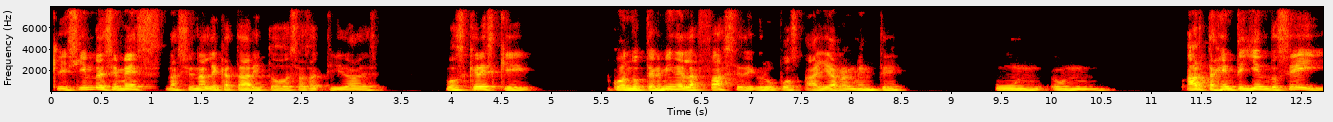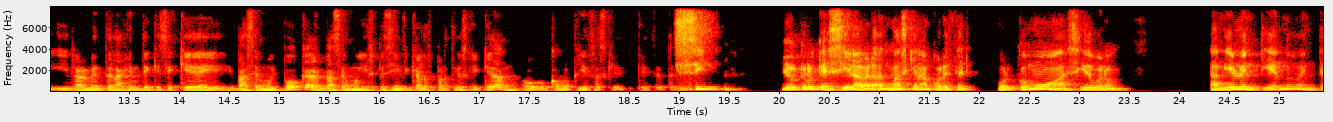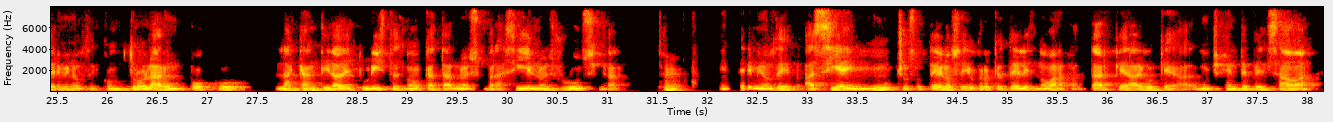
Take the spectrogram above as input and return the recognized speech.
que siendo ese mes nacional de Qatar y todas esas actividades, vos crees que cuando termine la fase de grupos haya realmente un, un harta gente yéndose y, realmente la gente que se quede va a ser muy poca, va a ser muy específica los partidos que quedan? ¿O cómo piensas que, que se termine? Sí, yo creo que sí, la verdad, más que nada por, este, por cómo ha sido, bueno, también lo entiendo en términos de controlar un poco la cantidad de turistas, ¿no? Qatar no es Brasil, no es Rusia. Sí. En términos de, así hay muchos hoteles, o sea, yo creo que hoteles no van a faltar, que era algo que mucha gente pensaba,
